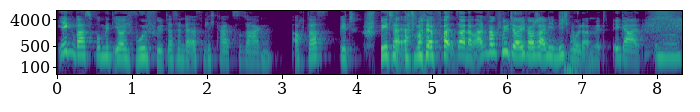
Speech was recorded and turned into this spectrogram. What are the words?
irgendwas, womit ihr euch wohlfühlt, das in der Öffentlichkeit zu sagen. Auch das wird später erstmal der Fall sein. Am Anfang fühlt ihr euch wahrscheinlich nicht wohl damit. Egal. Mhm.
